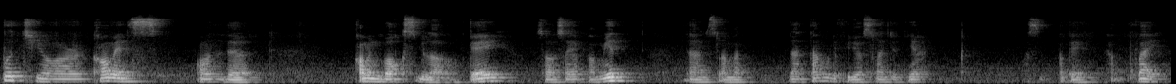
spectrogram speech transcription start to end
put your comments on the comment box below, oke? Okay? So, saya pamit dan selamat datang di video selanjutnya. Oke, okay, bye.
